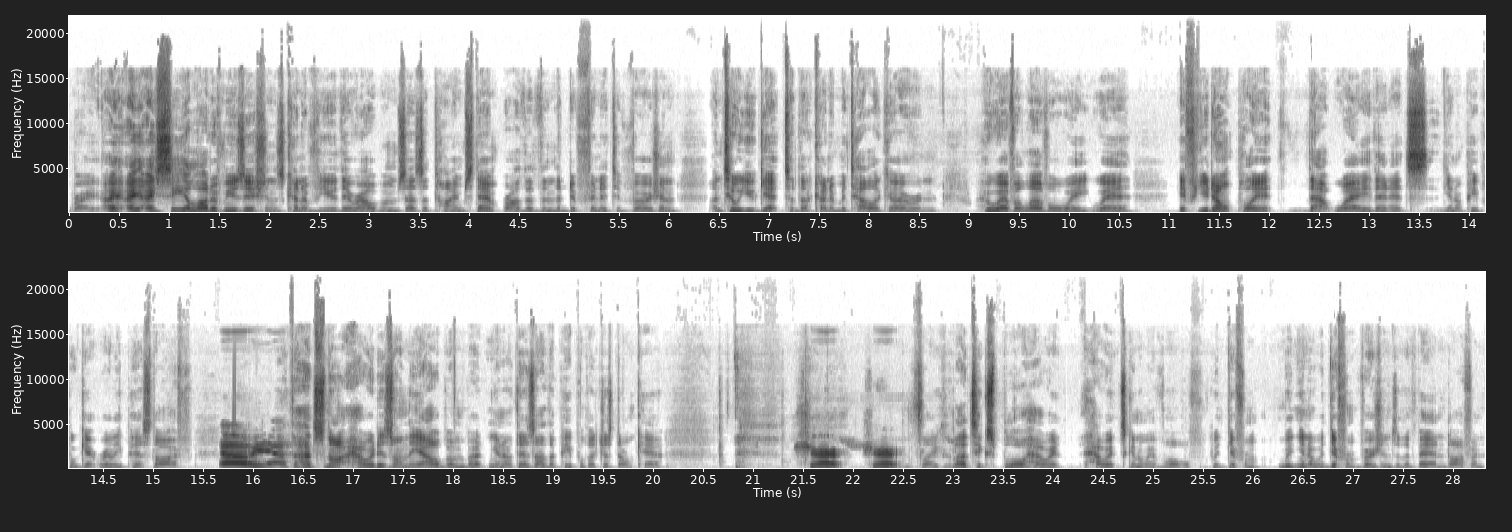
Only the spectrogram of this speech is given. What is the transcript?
right I, I, I see a lot of musicians kind of view their albums as a timestamp rather than the definitive version until you get to the kind of metallica and whoever level where, where if you don't play it that way, then it's you know people get really pissed off. Oh um, yeah, that's not how it is on the album, but you know there's other people that just don't care. Sure, sure. It's like let's explore how it how it's going to evolve with different you know with different versions of the band often.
